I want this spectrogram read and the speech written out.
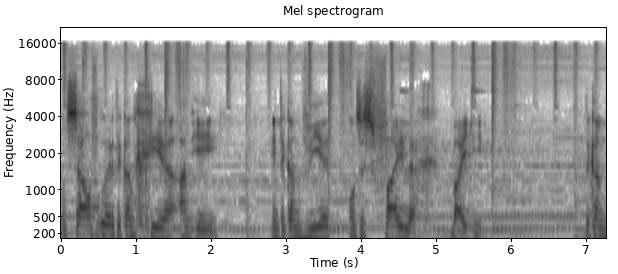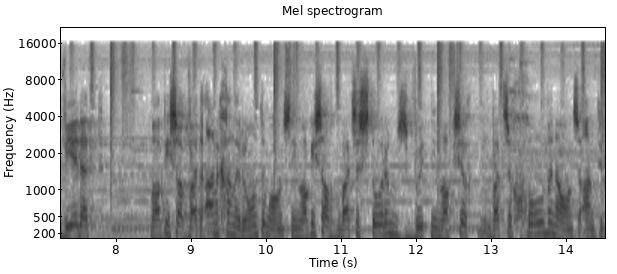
Onsself oor te kan gee aan U en te kan weet ons is veilig by U. Te kan weet dat maak nie saak wat aangaan rondom ons nie, maak nie saak wat se storms woed nie, maak saak wat se golwe na ons aan toe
